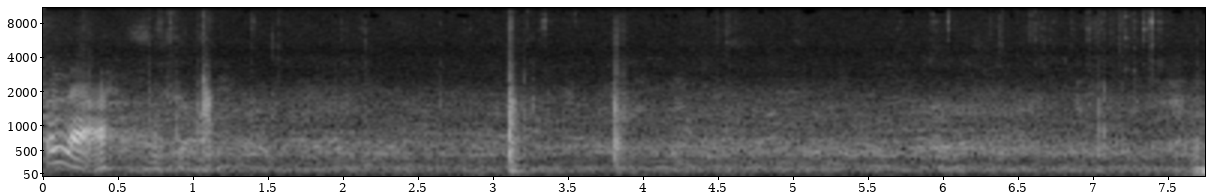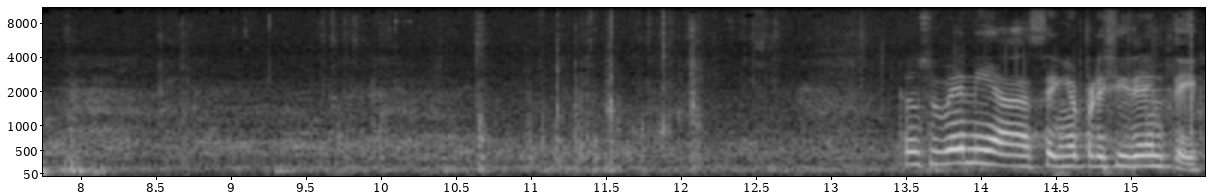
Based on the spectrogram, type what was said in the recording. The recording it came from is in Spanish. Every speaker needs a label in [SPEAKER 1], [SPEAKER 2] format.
[SPEAKER 1] Hola. Con su venia, señor presidente.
